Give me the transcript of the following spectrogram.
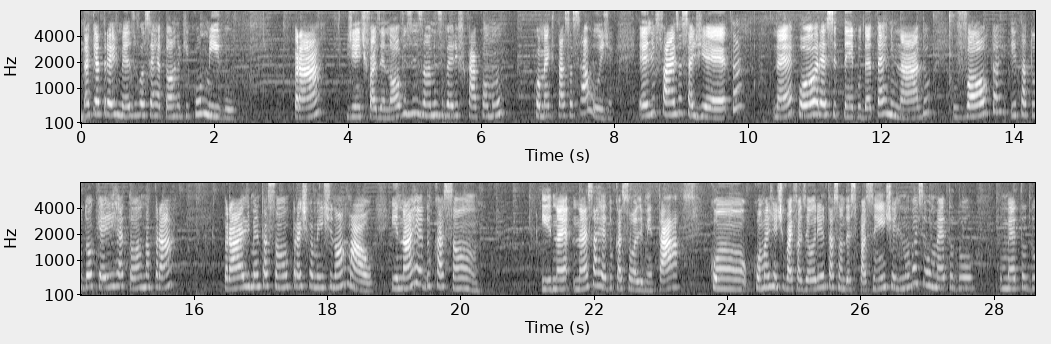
Daqui a três meses você retorna aqui comigo para gente fazer novos exames e verificar como, como é que está essa saúde. Ele faz essa dieta, né, por esse tempo determinado, volta e tá tudo ok e retorna para para alimentação praticamente normal. E na reeducação e ne- nessa reeducação alimentar, com, como a gente vai fazer a orientação desse paciente, ele não vai ser um método, um método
